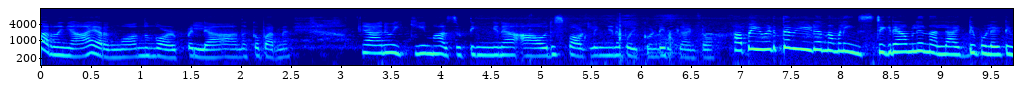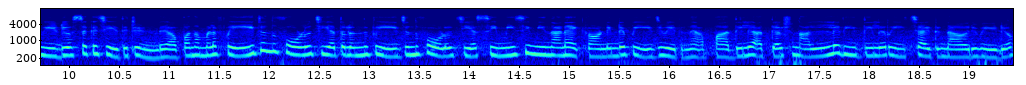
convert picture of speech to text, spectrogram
പറഞ്ഞു ഞാൻ ഇറങ്ങുമോ ഒന്നും കുഴപ്പമില്ല എന്നൊക്കെ പറഞ്ഞ്. ഞാനും ഇക്കിയും ഹസുട്ടി ഇങ്ങനെ ആ ഒരു സ്പോട്ടിൽ ഇങ്ങനെ പോയിക്കൊണ്ടിരിക്കുകയാണ് കേട്ടോ അപ്പോൾ ഇവിടുത്തെ വീഡിയോ നമ്മൾ ഇൻസ്റ്റഗ്രാമിൽ നല്ല അടിപൊളിയായിട്ട് വീഡിയോസൊക്കെ ചെയ്തിട്ടുണ്ട്. അപ്പോൾ നമ്മളെ പേജ് ഒന്ന് ഫോളോ ചെയ്യാത്തുള്ളൊന്ന് പേജ് ഒന്ന് ഫോളോ ചെയ്യുക സിമി സിമി എന്നാണ് അക്കൗണ്ടിന്റെ പേജ് വരുന്നത്. അപ്പോൾ അതിൽ അത്യാവശ്യം നല്ല രീതിയിൽ റീച്ച് ആയിട്ടുണ്ട് ആ ഒരു വീഡിയോ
